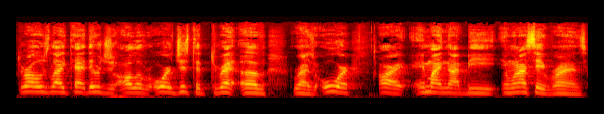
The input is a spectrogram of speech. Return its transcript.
throws like that. They were just all over, or just the threat of runs. Or, all right, it might not be, and when I say runs,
